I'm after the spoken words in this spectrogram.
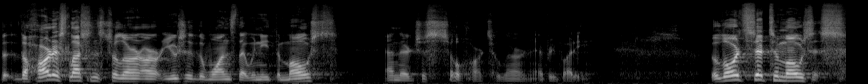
The, hardest lessons to learn are usually the ones that we need the most, and they're just so hard to learn, everybody. The Lord said to Moses,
